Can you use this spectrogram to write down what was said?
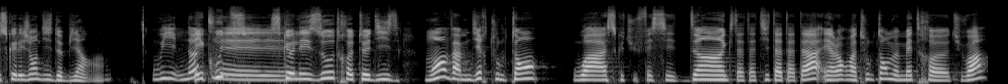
ce que les gens disent de bien. hein. oui, note Écoute les- ce que les autres te disent. Moi, on va me dire tout le temps, waouh, ce que tu fais, c'est dingue, tatati, tatata. Et alors, on va tout le temps me mettre, euh, tu vois.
